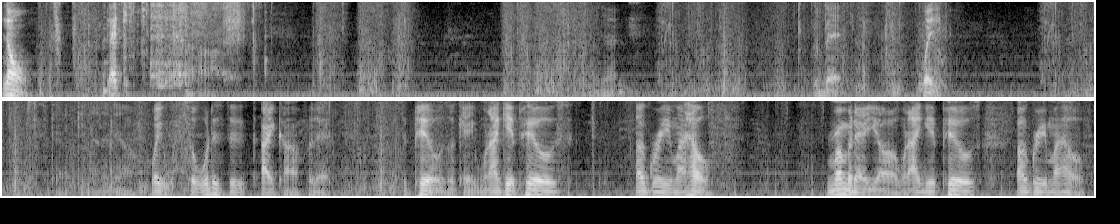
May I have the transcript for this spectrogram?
No. That can Yeah. The bet. Wait. Still ain't getting none of them. Wait, so what is the icon for that? It's the pills. Okay, when I get pills, upgrade my health. Remember that, y'all. When I get pills, upgrade my health.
